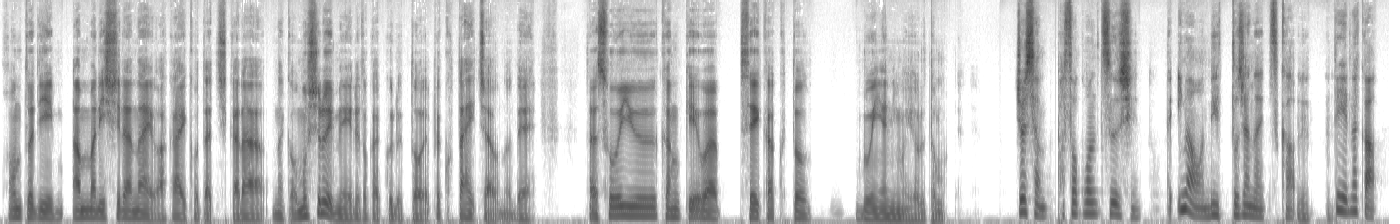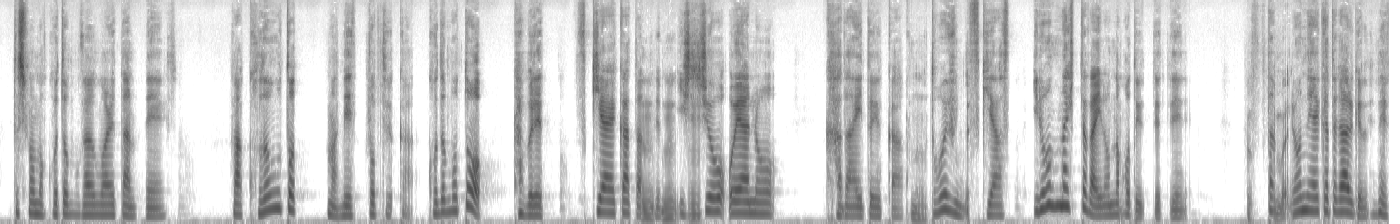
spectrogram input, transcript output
本当にあんまり知らない若い子たちから、なんか面白いメールとか来ると、やっぱり答えちゃうので、だそういう関係は性格と分野にもよると思うんだよね。ジョンさんもパソコン通信と、で、今はネットじゃないですか。うんで、なんか、私もまあ子供が生まれたので、まあ子供と、まあネットというか、子供とタブレット、付き合い方って一生親の課題というか、うん。どういうふうに付き合わすいろんな人がいろんなこと言ってて、多分いろんなやり方があるけど、ね、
